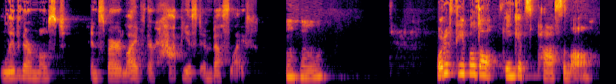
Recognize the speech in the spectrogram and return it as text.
live their most inspired life their happiest and best life mm-hmm. what if people don't think it's possible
